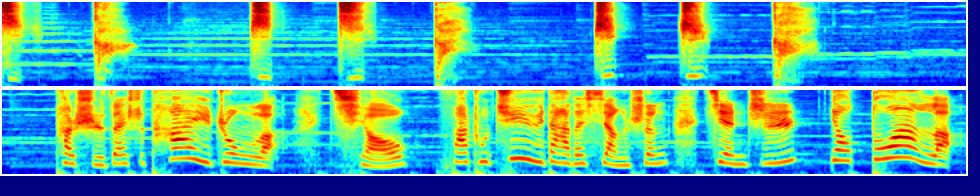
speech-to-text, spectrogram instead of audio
吱吱嘎，吱吱嘎，吱吱嘎。它实在是太重了，桥发出巨大的响声，简直要断了。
